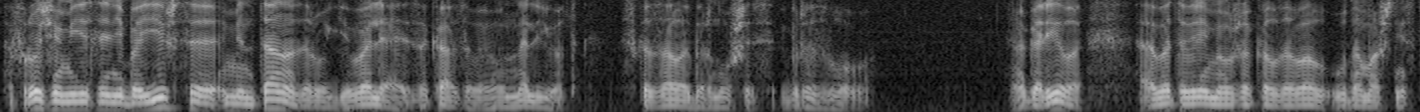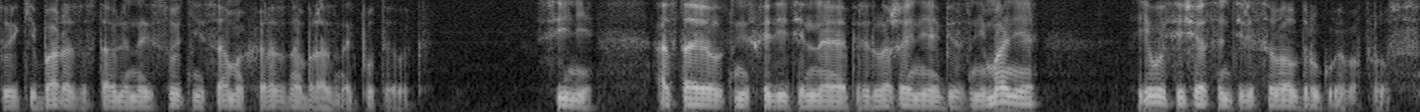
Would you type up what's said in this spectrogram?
Впрочем, если не боишься, мента на дороге валяй, заказывай, он нальет», сказал, обернувшись Грызлову. А Горилла в это время уже колдовал у домашней стойки бара, заставленной сотней самых разнообразных бутылок. Синий оставил снисходительное предложение без внимания. Его сейчас интересовал другой вопрос.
